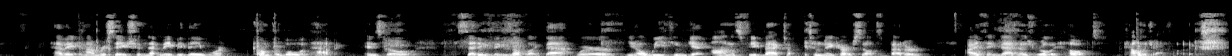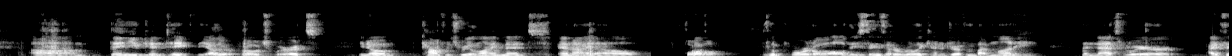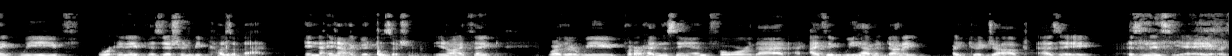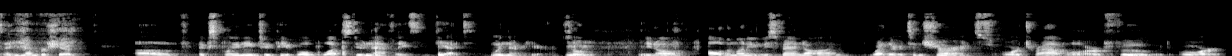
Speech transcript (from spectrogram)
have a conversation that maybe they weren't comfortable with having. And so setting things up like that where, you know, we can get honest feedback to, to make ourselves better, I think that has really helped college athletics. Um, then you can take the other approach where it's, you know, conference realignment, NIL, portal, the portal, all these things that are really kind of driven by money. And that's where I think we've, we're in a position because of that and, and not a good position. You know, I think whether we put our head in the sand for that, I, I think we haven't done a, a good job as a, as an NCAA or as a membership of explaining to people what student athletes get when they're here. So, mm-hmm. you know, all the money we spend on whether it's insurance or travel or food or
